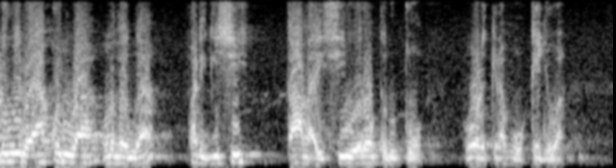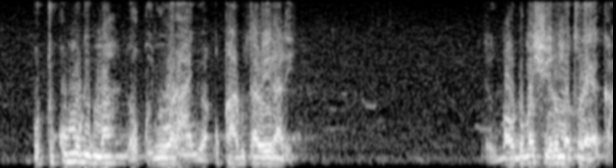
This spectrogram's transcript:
riu iro ya kunywa muthenya barigici ta thaa ici wira ukirutwo wore kirabu ukinywa utuku mugima no kunywa uranywa ukaruta wira ri maundu macio nimo tureka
